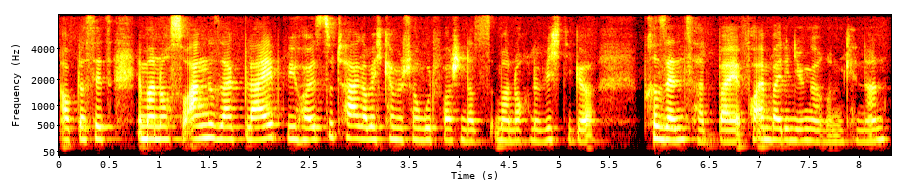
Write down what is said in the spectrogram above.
Ob das jetzt immer noch so angesagt bleibt wie heutzutage, aber ich kann mir schon gut vorstellen, dass es immer noch eine wichtige Präsenz hat, bei, vor allem bei den jüngeren Kindern.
